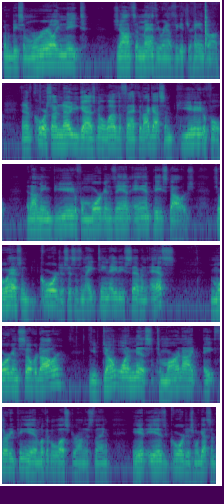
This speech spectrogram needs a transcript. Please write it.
Going to be some really neat Johnson Matthey rounds to get your hands on. And of course, I know you guys are going to love the fact that I got some beautiful, and I mean beautiful Morgan's in and Peace dollars. So we'll have some gorgeous. This is an 1887S Morgan Silver Dollar. You don't want to miss tomorrow night, 8:30 p.m. Look at the luster on this thing. It is gorgeous, and we got some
